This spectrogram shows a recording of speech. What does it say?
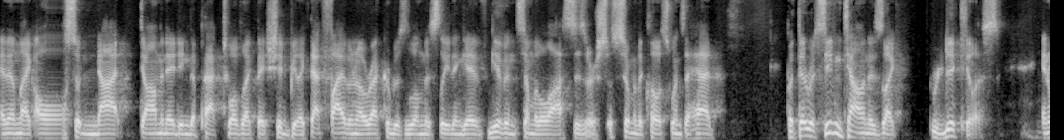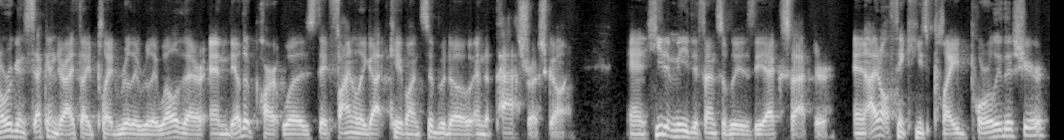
and then like also not dominating the Pac-12 like they should be. Like that five and zero oh record was a little misleading, given some of the losses or some of the close ones they had. But their receiving talent is like ridiculous And Oregon secondary, I thought played really, really well there. And the other part was they finally got Kayvon Thibodeaux and the pass rush going. And he, to me, defensively is the X factor. And I don't think he's played poorly this year,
